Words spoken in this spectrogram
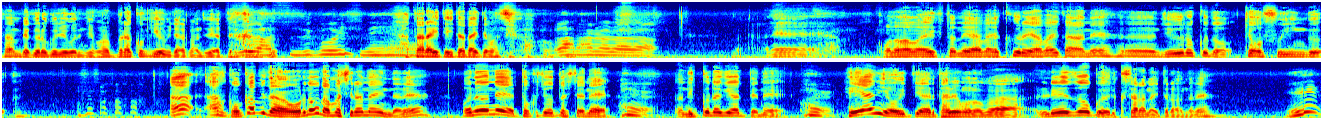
365日ほらブラック企業みたいな感じでやってるから。すごいですね。働いていただいてますよ。あらららら。ね。えこのまま行くとねやばいクーラーやばいからね。うん16度。今日スイング。ああ岡部さん俺のことあんま知らないんだね。俺のね特徴としてねはい。あの1個だけあってねはい。部屋に置いてある食べ物が冷蔵庫より腐らないってのがあるんだね。え？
